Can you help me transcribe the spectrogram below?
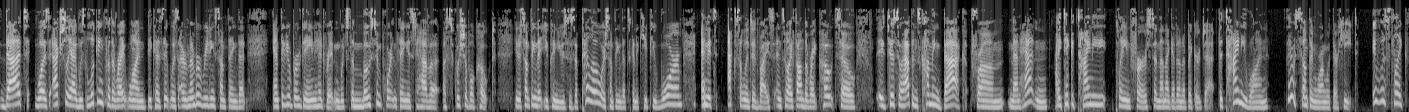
that was actually, I was looking for the right one because it was, I remember reading something that Anthony Bourdain had written, which the most important thing is to have a, a squishable coat. You know, something that you can use as a pillow or something that's going to keep you warm. And it's excellent advice. And so I found the right coat. So it just so happens coming back from Manhattan, I take a tiny plane first and then I get on a bigger jet. The tiny one, there was something wrong with their heat. It was like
